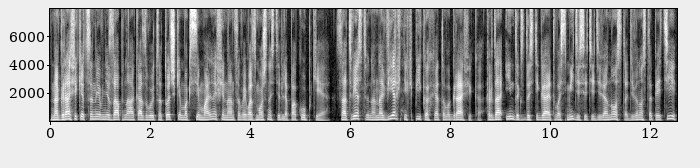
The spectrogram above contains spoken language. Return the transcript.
на графике цены внезапно оказываются точки максимальной финансовой возможности для покупки. Соответственно, на верхних пиках этого графика, когда индекс достигает 80, 90, 95,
